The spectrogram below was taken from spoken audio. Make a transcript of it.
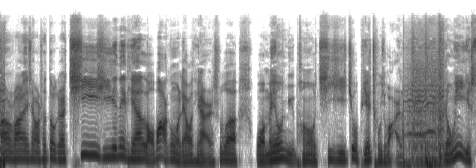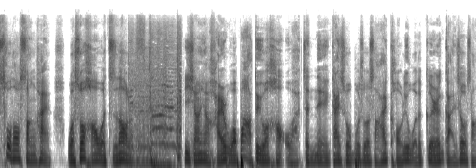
网友发来消息说：“豆哥，七夕那天，老爸跟我聊天，说我没有女朋友，七夕就别出去玩了，容易受到伤害。”我说：“好，我知道了。”一想想，还是我爸对我好啊！真的，该说不说啥，还考虑我的个人感受啥，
